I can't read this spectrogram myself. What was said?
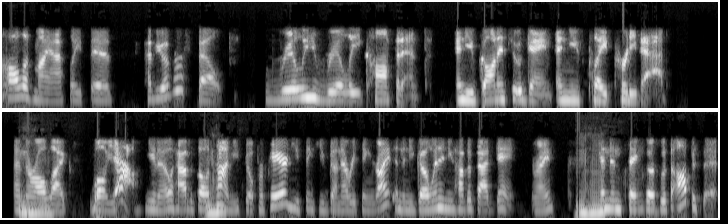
all of my athletes is Have you ever felt really, really confident and you've gone into a game and you've played pretty bad? And mm-hmm. they're all mm-hmm. like, well, yeah, you know, it happens all the mm-hmm. time. You feel prepared, you think you've done everything right, and then you go in and you have a bad game, right? Mm-hmm. And then same goes with the opposite.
